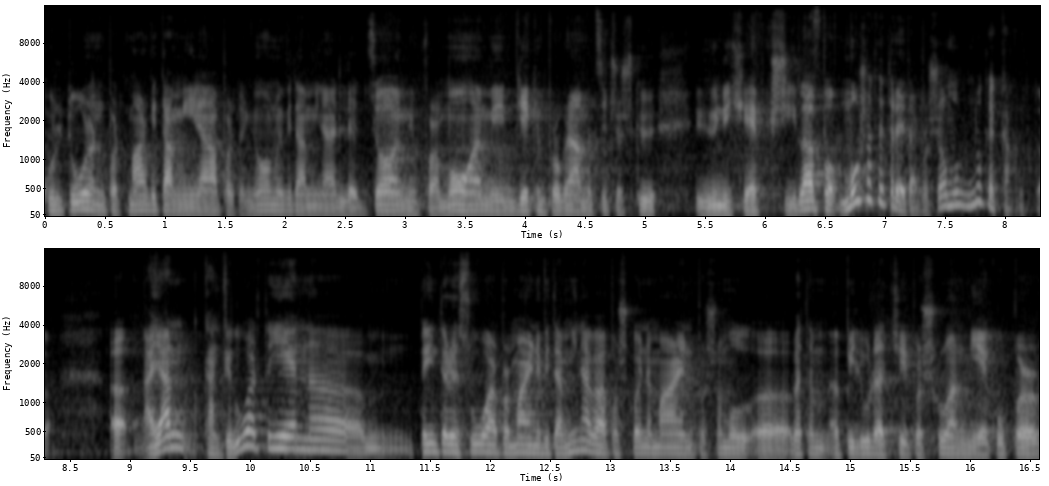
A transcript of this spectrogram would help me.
kulturën për të marrë vitamina, për t'u njohur me vitamina, lexojmë, informohemi, ndjekim programe siç është ky i yni që jep këshilla, po moshat e treta për shembull nuk e kanë këtë. A janë kanë filluar të jenë të interesuar për marrjen e vitaminave apo shkojnë e marrin për shembull vetëm pilulat që i përshkruan mjeku për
